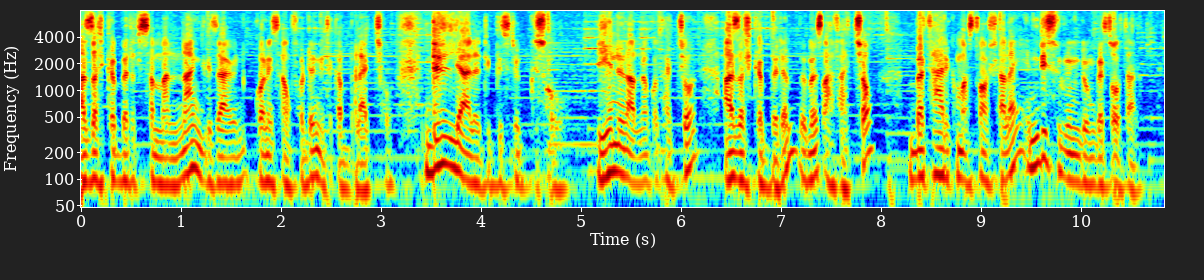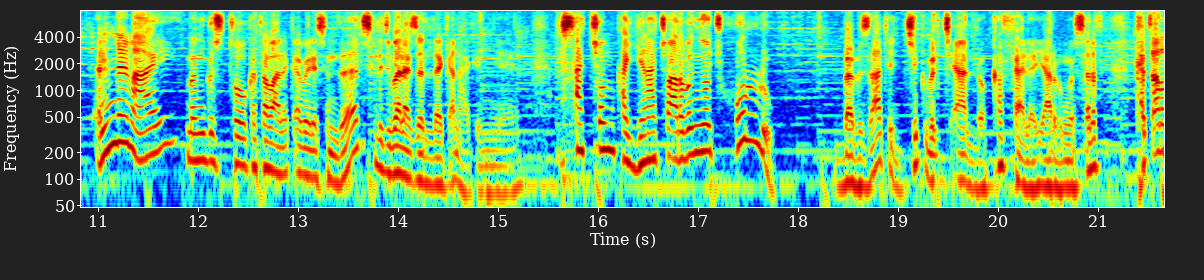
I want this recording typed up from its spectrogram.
አዛዥ ከበደ ተሰማንና እንግሊዛዊን ኮሎኔል ሳንፎርድን የተቀበላቸው ድል ያለ ድግስ ደግሶ ይህንን አድናቆታቸውን አዛዥ ከበደም በመጽሐፋቸው በታሪክ ማስታወሻ ላይ እንዲህ ሲሉ እንደውም ገልጸውታል። እነማይ መንግስቶ ከተባለ ቀበሌ ስንደርስ ልጅ በላይ ዘለቀን አገኘ። እሳቸውም ካየናቸው አርበኞች ሁሉ በብዛት እጅግ ብልጫ ያለው ከፍ ያለ የአርበኞች ሰልፍ ከጠራ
